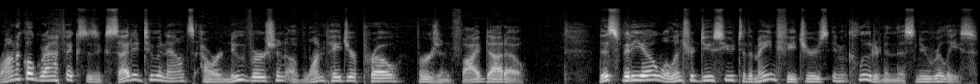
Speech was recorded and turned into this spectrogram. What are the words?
Chronicle Graphics is excited to announce our new version of OnePager Pro version 5.0. This video will introduce you to the main features included in this new release.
